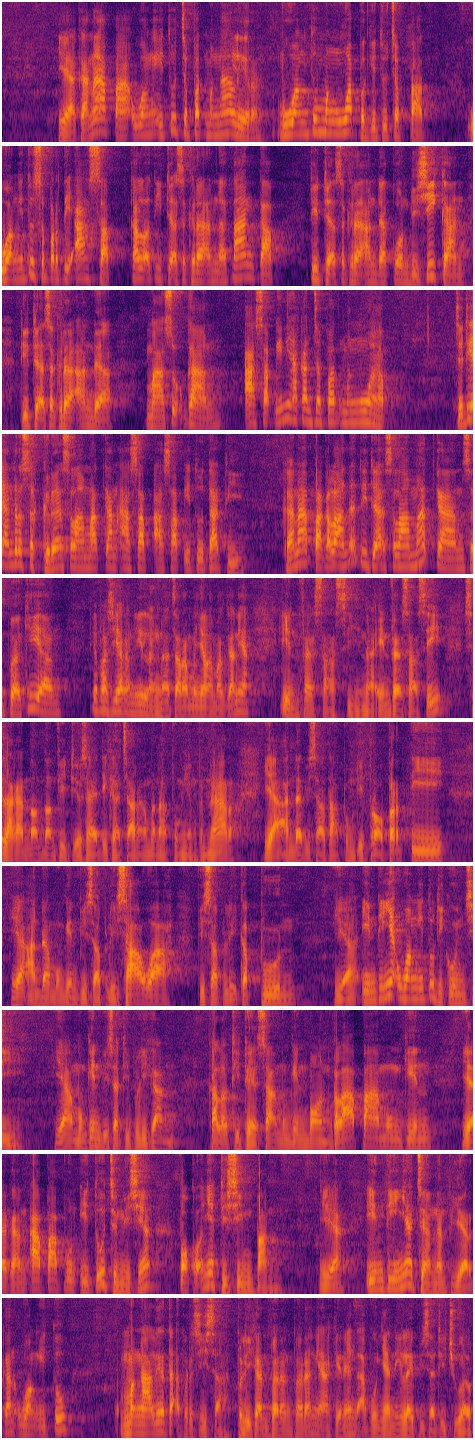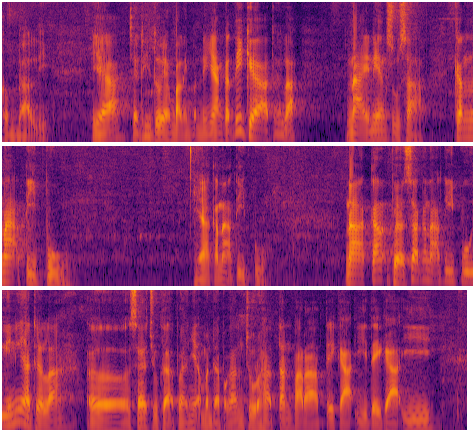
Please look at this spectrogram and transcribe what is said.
Ya, karena apa? Uang itu cepat mengalir. Uang itu menguap begitu cepat. Uang itu seperti asap. Kalau tidak segera Anda tangkap, tidak segera Anda kondisikan, tidak segera Anda masukkan, asap ini akan cepat menguap. Jadi Anda segera selamatkan asap-asap itu tadi. Karena apa? Kalau Anda tidak selamatkan sebagian, dia pasti akan hilang. Nah, cara menyelamatkannya investasi. Nah, investasi, silakan tonton video saya tiga cara menabung yang benar. Ya, Anda bisa tabung di properti, ya Anda mungkin bisa beli sawah, bisa beli kebun. Ya, intinya uang itu dikunci. Ya, mungkin bisa dibelikan kalau di desa mungkin pohon kelapa mungkin, ya kan? Apa pun itu jenisnya, pokoknya disimpan. Ya, intinya jangan biarkan uang itu mengalir tak bersisa. Belikan barang-barang yang akhirnya nggak punya nilai bisa dijual kembali. Ya, jadi itu yang paling penting. Yang ketiga adalah, nah ini yang susah, kena tipu. Ya, kena tipu. Nah, kan, bahasa kena tipu ini adalah, eh, saya juga banyak mendapatkan curhatan para TKI, TKI,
